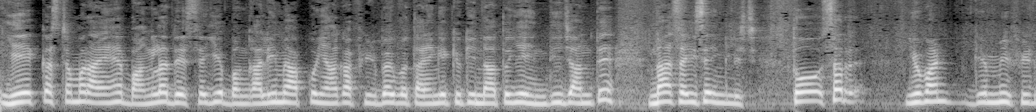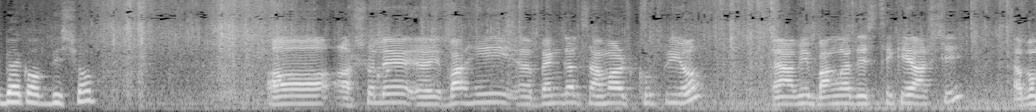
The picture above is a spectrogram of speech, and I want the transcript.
ये एक कस्टमर आए हैं बांग्लादेश से ये बंगाली में आपको यहाँ का फीडबैक बताएंगे क्योंकि ना तो ये हिंदी जानते ना सही से इंग्लिश तो sir you want give me feedback of this shop আসলে বাহি বেঙ্গলস আমার খুব প্রিয় আমি বাংলাদেশ থেকে আসি এবং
